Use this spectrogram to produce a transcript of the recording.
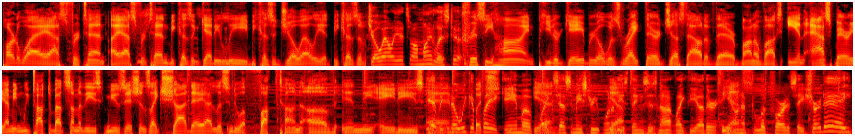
part of why I asked for 10. I asked for 10 because of Geddy Lee, because of Joe Elliott, because of Joe Elliott's on my list too. Chrissie Hynde, Peter Gabriel was right there, just out of there. Bono Vox, Ian Astbury. I mean, we talked about some of these musicians like Sade. I listened to a fuck ton of in the '80s. Yeah, but you know, we could but play a game of yeah. like Sesame Street. One Yeah. of these things is not like the other. And You don't have to look far to say Sade.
